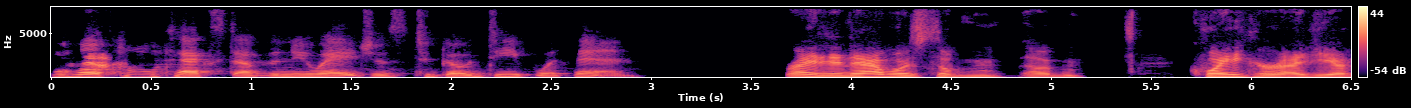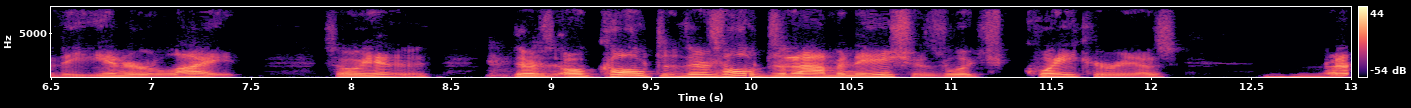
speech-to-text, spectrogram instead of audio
the whole context of the New Age is to go deep within. Right, and that was the um, Quaker idea of the inner light. So it, there's occult, there's whole denominations, which Quaker is, mm-hmm. are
